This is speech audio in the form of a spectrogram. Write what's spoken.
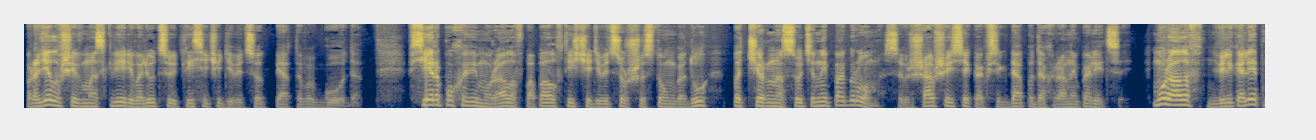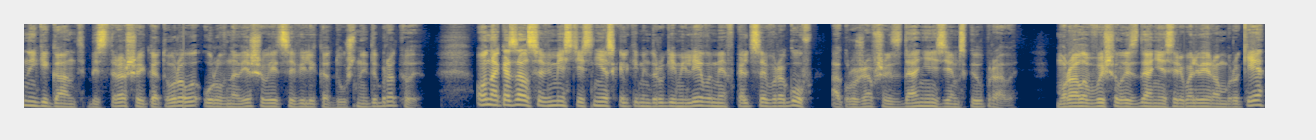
проделавший в Москве революцию 1905 года. В Серпухове Муралов попал в 1906 году под черносотенный погром, совершавшийся, как всегда, под охраной полиции. Муралов — великолепный гигант, бесстрашие которого уравновешивается великодушной добротой. Он оказался вместе с несколькими другими левыми в кольце врагов, окружавших здание земской управы. Муралов вышел из здания с револьвером в руке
